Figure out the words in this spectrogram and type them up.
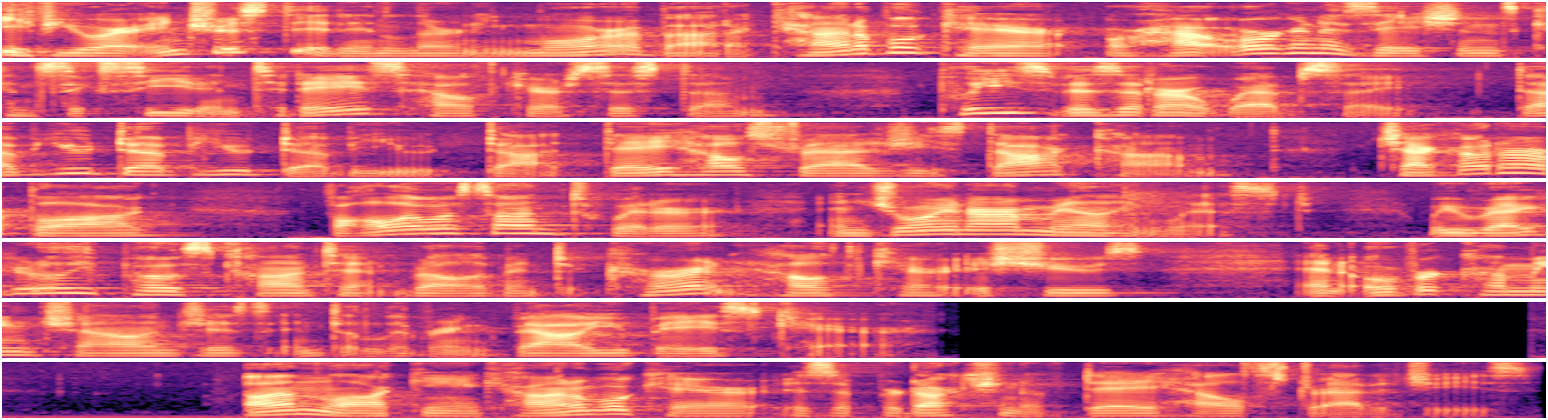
If you are interested in learning more about accountable care or how organizations can succeed in today's healthcare system, please visit our website, www.dayhealthstrategies.com. Check out our blog, follow us on Twitter, and join our mailing list. We regularly post content relevant to current healthcare issues and overcoming challenges in delivering value based care. Unlocking Accountable Care is a production of Day Health Strategies.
